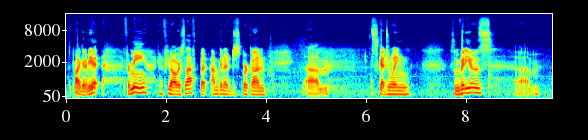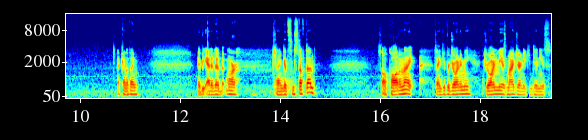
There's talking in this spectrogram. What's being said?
it's probably gonna be it for me. I got a few hours left, but I'm gonna just work on um, scheduling some videos, um, that kind of thing. Maybe edit a bit more, try and get some stuff done. So I'll call it a night. Thank you for joining me. Join me as my journey continues.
